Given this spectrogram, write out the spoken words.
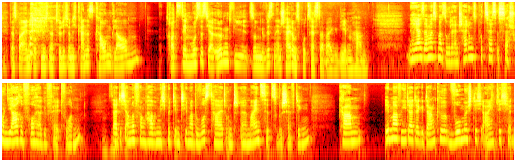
Das beeindruckt mich natürlich und ich kann es kaum glauben. Trotzdem muss es ja irgendwie so einen gewissen Entscheidungsprozess dabei gegeben haben. Naja, sagen wir es mal so, der Entscheidungsprozess ist da schon Jahre vorher gefällt worden. Seit ich angefangen habe, mich mit dem Thema Bewusstheit und äh, Mindset zu beschäftigen, kam immer wieder der Gedanke, wo möchte ich eigentlich hin?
